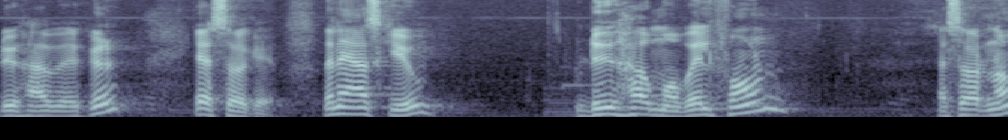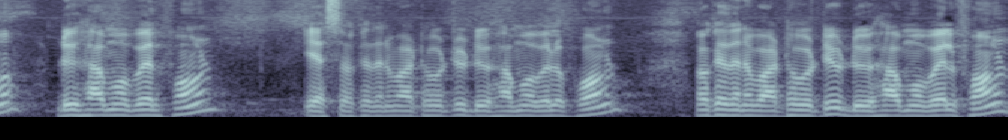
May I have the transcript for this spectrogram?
Do you have vehicle? Yes, okay. Then I ask you, do you have mobile phone? Yes or no? Do you have mobile phone? Yes, okay, then what about you? Do you have mobile phone? Okay, then what about you? Do you have mobile phone?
